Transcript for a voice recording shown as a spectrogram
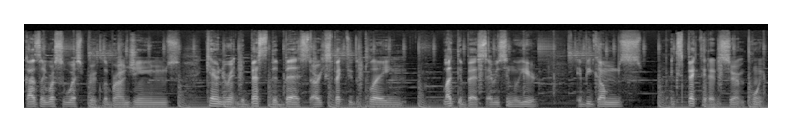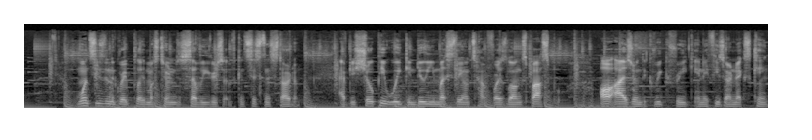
Guys like Russell Westbrook, LeBron James, Kevin Durant, the best of the best, are expected to play like the best every single year. It becomes expected at a certain point. One season of great play must turn into several years of consistent stardom. After you show people what you can do, you must stay on top for as long as possible. All eyes are on the Greek Freak and if he's our next king.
